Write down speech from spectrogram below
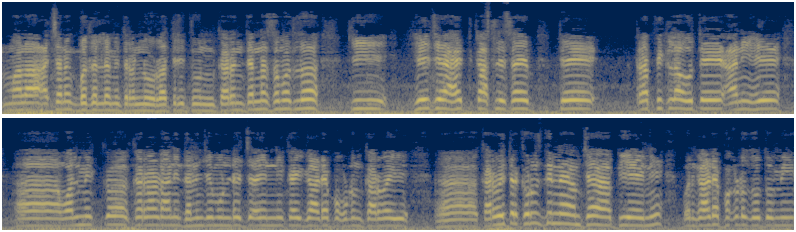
मला अचानक बदललं मित्रांनो रात्रीतून. कारण त्यांना समजलं की हे जे आहेत कासले साहेब ते ट्रॅफिकला होते आणि हे वाल्मिक कराड आणि धनंजय मुंडेच्या यांनी काही गाड्या पकडून कारवाई कारवाई तर करूच दिली नाही आमच्या पीआयने पण गाड्या पकडत होतो मी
